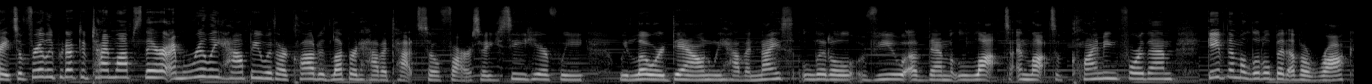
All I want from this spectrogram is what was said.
Alright, so fairly productive time lapse there. I'm really happy with our clouded leopard habitat so far. So you see here if we, we lower down, we have a nice little view of them, lots and lots of climbing for them. Gave them a little bit of a rock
